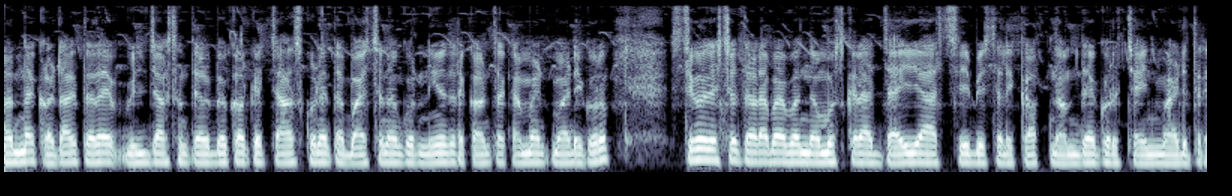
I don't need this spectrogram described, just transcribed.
ರನ್ನ ಕಟ್ ಆಗ್ತಾರೆ. ವಿಲ್ ಜಾಕ್ಸ್ ಅಂತ ಹೇಳಬೇಕು, ಅವ್ರಿಗೆ ಚಾನ್ಸ್ ಕೊಡಿ ಅಂತ ಬಯಸೋಣ ಗುರು, ನೀವು ಕನ್ಸೋ ಕಮೆಂಟ್ ಮಾಡಿ ಗುರು. ಸಿಗೋದಷ್ಟು, ತಡ ಬಾಯ್ ಬಂದು ನಮಸ್ಕಾರ. ಜೈ ಆರ್ ಸಿ ಬಿ ಸಲಿ ಕಪ್ ನಮ್ಮದೇ ಗುರು ಚೇಂಜ್ ಮಾಡಿದ್ರೆ.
